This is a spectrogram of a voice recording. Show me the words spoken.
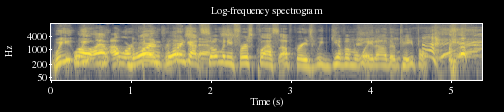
we, Well, we I- I work Warren, hard for Warren that got so many first class upgrades, we'd give them away to other people.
